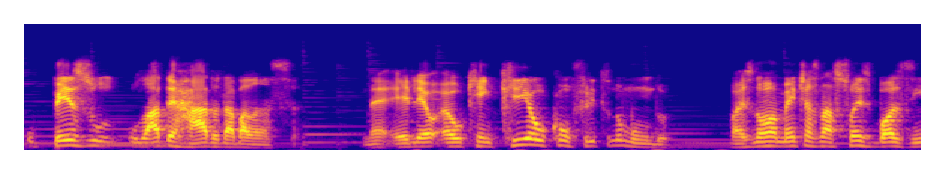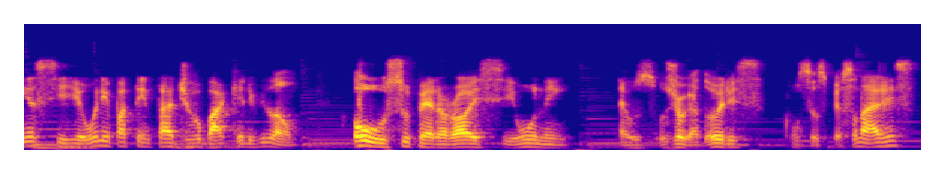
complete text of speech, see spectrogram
o, peso, o lado errado da balança. Né? Ele é, é o quem cria o conflito no mundo. Mas normalmente as nações boazinhas se reúnem para tentar derrubar aquele vilão. Ou os super-heróis se unem, né, os, os jogadores com seus personagens,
